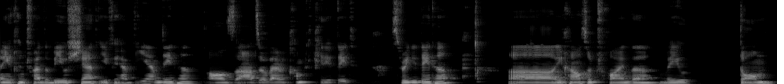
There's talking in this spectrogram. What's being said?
uh, you can try the viewshed if you have DEM data or the other very complicated data, 3D data. Uh, you can also try the view dome,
